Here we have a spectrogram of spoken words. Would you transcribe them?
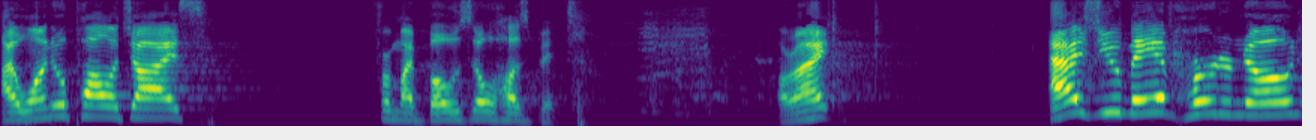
I want to apologize for my bozo husband. All right? As you may have heard or known,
